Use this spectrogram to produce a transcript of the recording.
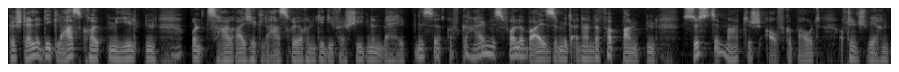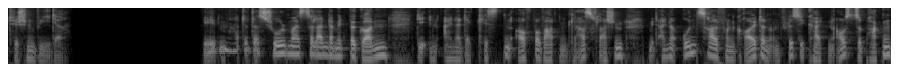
Gestelle, die Glaskolben hielten und zahlreiche Glasröhren, die die verschiedenen Behältnisse auf geheimnisvolle Weise miteinander verbanden, systematisch aufgebaut auf den schweren Tischen wieder. Eben hatte das Schulmeisterlein damit begonnen, die in einer der Kisten aufbewahrten Glasflaschen mit einer Unzahl von Kräutern und Flüssigkeiten auszupacken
